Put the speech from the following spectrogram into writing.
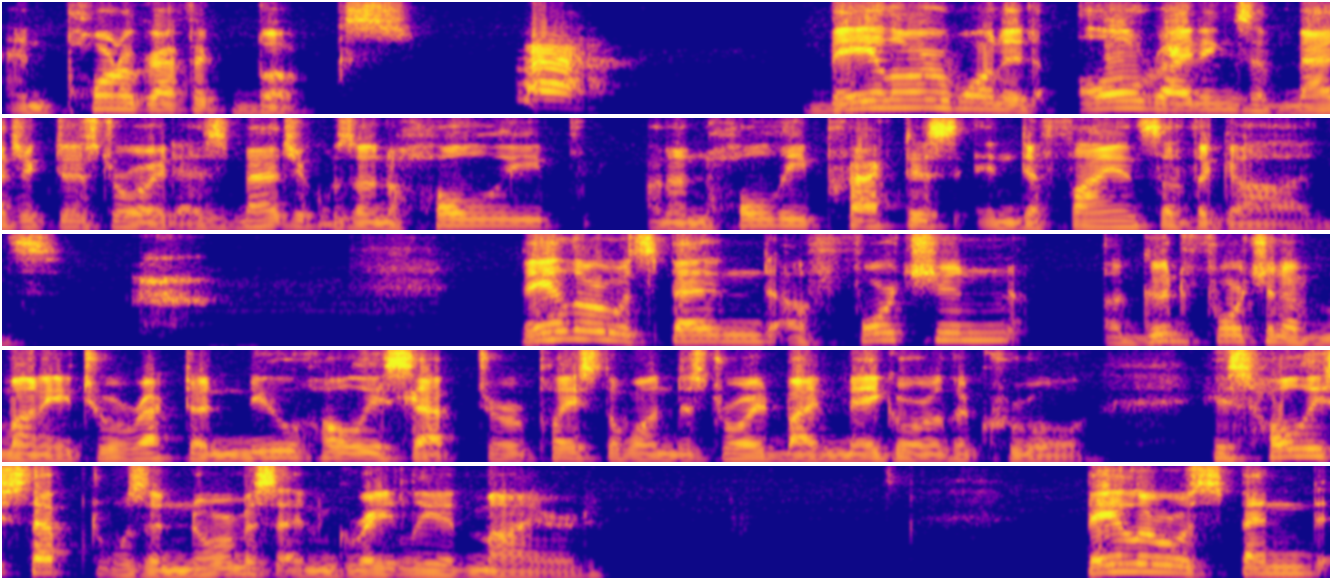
and pornographic books. Ah. Baelor wanted all writings of magic destroyed, as magic was unholy, an unholy practice in defiance of the gods. Baelor would spend a fortune, a good fortune of money, to erect a new holy sept to replace the one destroyed by Maegor the Cruel. His holy sept was enormous and greatly admired. Baelor would spend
